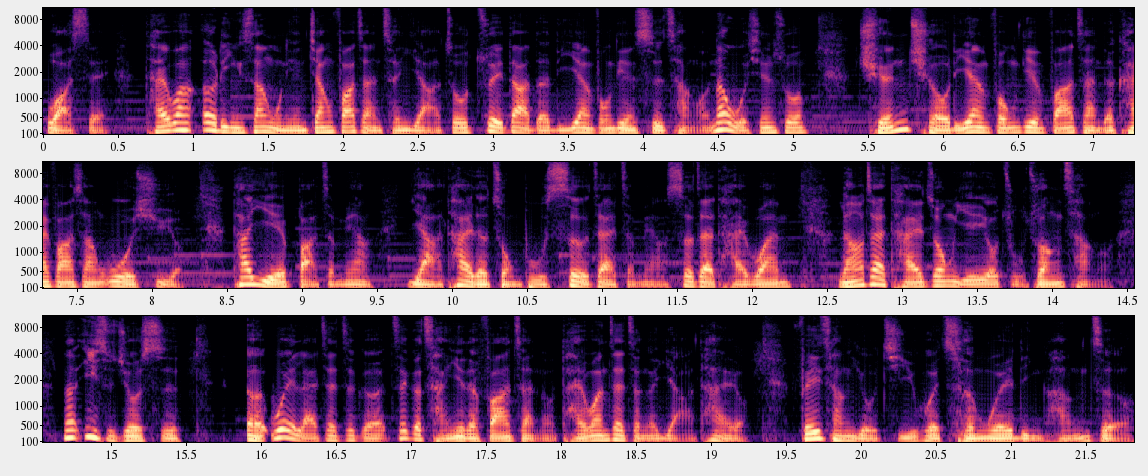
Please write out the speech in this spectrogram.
哇塞！台湾二零三五年将发展成亚洲最大的离岸风电市场哦。那我先说，全球离岸风电发展的开发商沃旭哦，他也把怎么样亚太的总部设在怎么样设在台湾，然后在台中也有组装厂哦。那意思就是。呃，未来在这个这个产业的发展哦，台湾在整个亚太哦，非常有机会成为领航者。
